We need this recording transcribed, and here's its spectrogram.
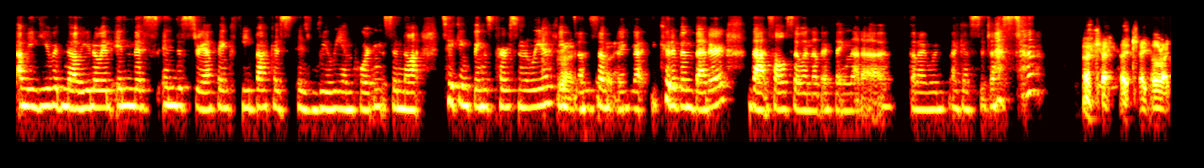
I mean you would know you know in in this industry I think feedback is is really important so not taking things personally if you've right. done something right. that could have been better that's also another thing that uh that I would I guess suggest Okay, okay, all right.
